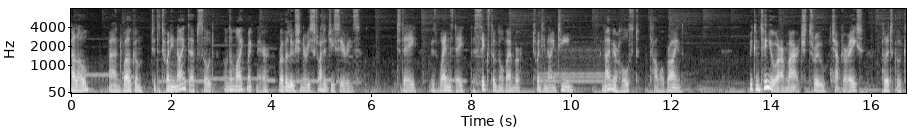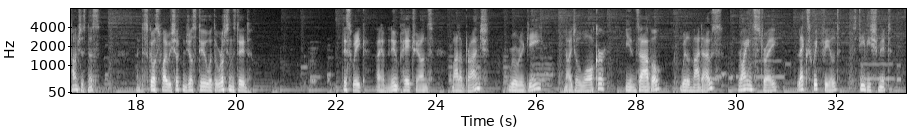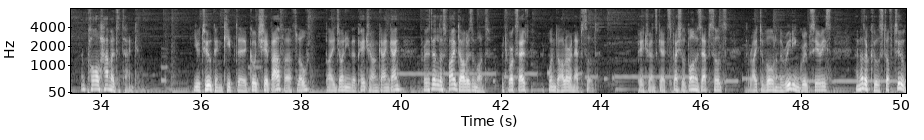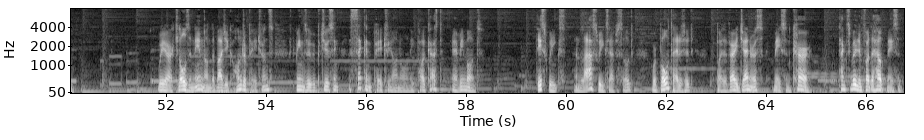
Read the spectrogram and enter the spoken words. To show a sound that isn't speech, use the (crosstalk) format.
Hello, and welcome to the 29th episode of the Mike Macnair Revolutionary Strategy Series. Today is Wednesday, the 6th of November 2019, and I'm your host, Tom O'Brien. We continue our march through Chapter 8, Political Consciousness, and discuss why we shouldn't just do what the Russians did. This week, I have the new Patreons Mala Branch, Rurigi, Nigel Walker, Ian Zabo, Will Madhouse, Ryan Stray, Lex Whitfield, Stevie Schmidt, and Paul Hammer to thank. You too can keep the good ship Alpha afloat by joining the Patreon Gang Gang for as little as $5 a month, which works out at $1 an episode. Patrons get special bonus episodes, the right to vote on the Reading Group series, and other cool stuff too. We are closing in on the magic 100 patrons, which means we'll be producing a second Patreon only podcast every month. This week's and last week's episode were both edited by the very generous Mason Kerr. Thanks a million for the help, Mason.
